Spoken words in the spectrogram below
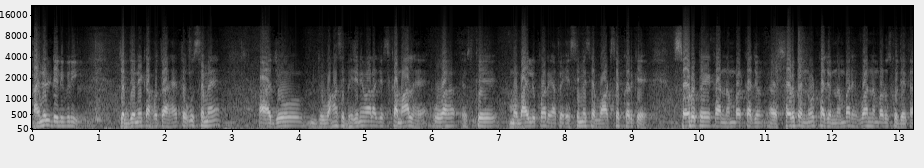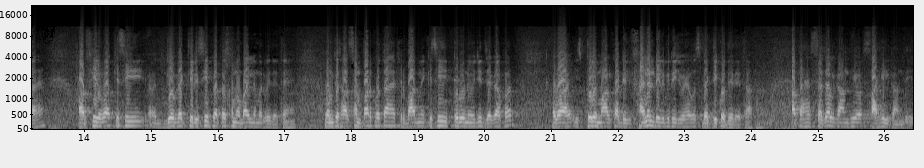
फाइनल डिलीवरी जब देने का होता है तो उस समय जो जो वहाँ से भेजने वाला जिसका माल है वह उसके मोबाइल ऊपर या तो एसएमएस या व्हाट्सएप करके सौ रुपये का नंबर का जो सौ रुपये नोट का जो नंबर है, वह नंबर उसको देता है। और फिर वह किसी अ, जो व्यक्ति रिसीव करता है उसका मोबाइल नंबर भी देते हैं उनके साथ संपर्क होता है फिर बाद में किसी पूर्व नियोजित जगह पर वह इस पूरे माल का डिल, फाइनल डिलीवरी जो है उस व्यक्ति को दे देता था आता है सजल गांधी और साहिल गांधी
